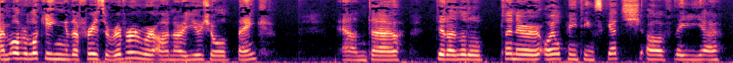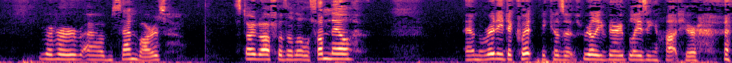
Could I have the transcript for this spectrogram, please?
I'm overlooking the Fraser River. We're on our usual bank and uh, did a little plein air oil painting sketch of the uh, river um, sandbars. Started off with a little thumbnail and ready to quit because it's really very blazing hot here.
